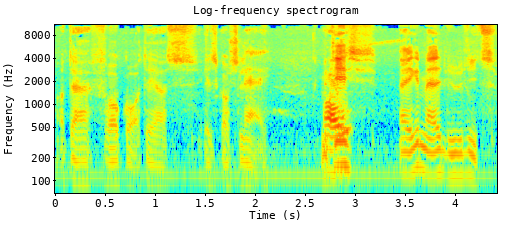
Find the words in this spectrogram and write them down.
og der foregår deres elskovslag. Men og... det er ikke meget lydligt.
